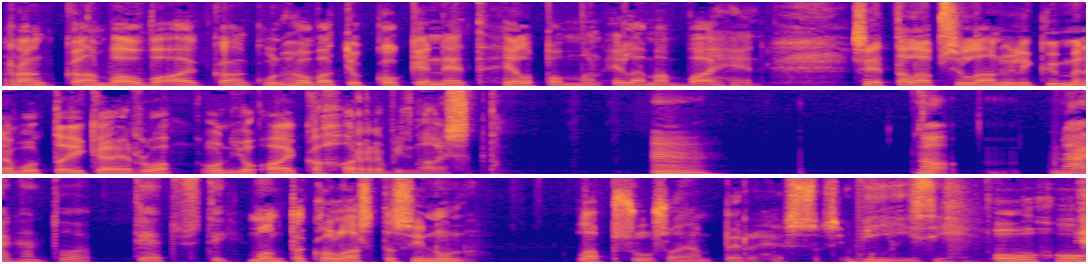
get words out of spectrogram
rankkaan vauva-aikaan, kun he ovat jo kokeneet helpomman elämänvaiheen. Se, että lapsilla on yli 10 vuotta ikäeroa, on jo aika harvinaista. Mm. No, näinhän tuo tietysti. Montako lasta sinun lapsuusajan perheessäsi? Viisi, Oho,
